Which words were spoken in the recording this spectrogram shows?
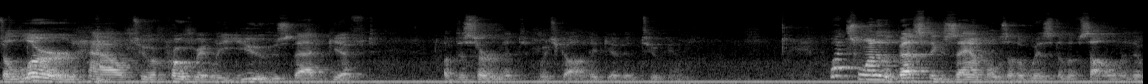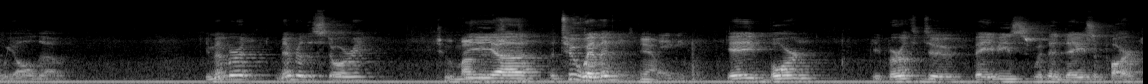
to learn how to appropriately use that gift of discernment which God had given to him. What's one of the best examples of the wisdom of Solomon that we all know? You remember it? Remember the story? Two mothers. The, uh, the two women yeah. gave born give birth to babies within days apart.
